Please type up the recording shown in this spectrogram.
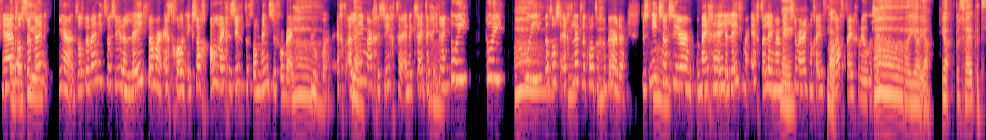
Ja, en het was, bij je... mij, ja, het was bij mij niet zozeer een leven, maar echt gewoon, ik zag allerlei gezichten van mensen voorbij vloepen. Ah, echt alleen ja. maar gezichten. En ik zei tegen ja. iedereen, doei, doei, doei. Ah. Dat was echt letterlijk wat er gebeurde. Dus niet zozeer mijn gehele leven, maar echt alleen maar Nee. mensen waar ik nog even een dag tegen wilde zeggen. Ah, ja, ja, ja, ik begrijp het.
